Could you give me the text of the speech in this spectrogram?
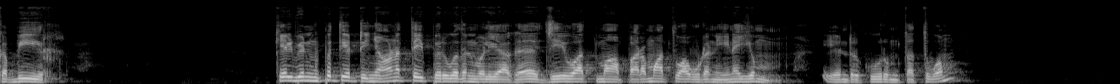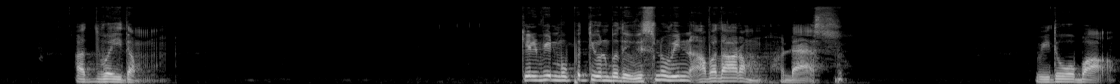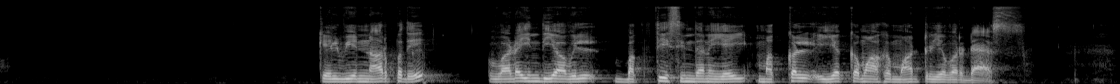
கபீர். கேள்வி எண் முப்பத்தி எட்டு ஞானத்தை பெறுவதன் வழியாக ஜீவாத்மா பரமாத்மாவுடன் இணையும் என்று கூறும் தத்துவம் அத்வைதம். கேள்வியின் முப்பத்தி ஒன்பது விஷ்ணுவின் அவதாரம் டேஸ். விதோபா. கேள்வி எண் நாற்பது வட இந்தியாவில் பக்தி சிந்தனையை மக்கள் இயக்கமாக மாற்றியவர் டேஸ்.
